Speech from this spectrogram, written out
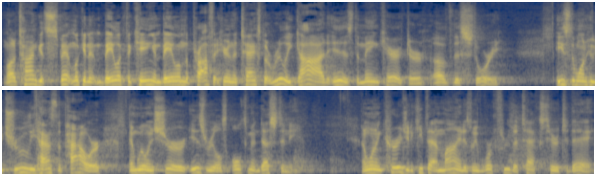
A lot of time gets spent looking at Balak the king and Balaam the prophet here in the text, but really, God is the main character of this story. He's the one who truly has the power and will ensure Israel's ultimate destiny. And I want to encourage you to keep that in mind as we work through the text here today.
